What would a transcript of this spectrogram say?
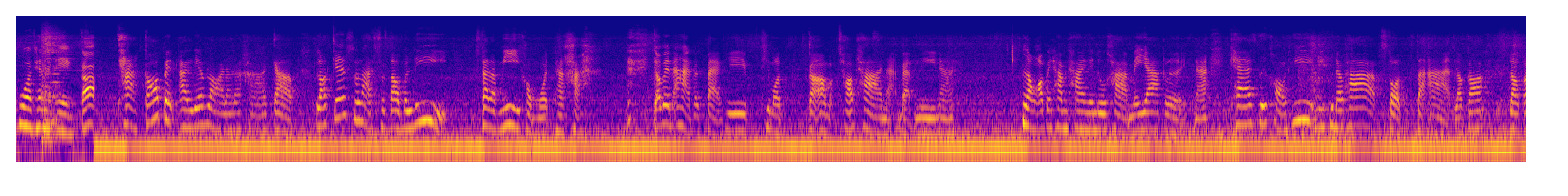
ทั่วแค่นั้นเองก็ค่ะก็เป็นอันเรียบร้อยแล้วนะคะ กับล็อกเก็ตสลัดสตรอเบอรี่ซาลามี่ของมดนะคะ ก็เป็นอาหารแปลกๆที่ที่มดก็ชอบทานอะแบบนี้นะ ลองเอาไปทำทานกันดูค่ะ ไม่ยากเลยนะ แค่ซื้อของที่มีคุณภาพสดสะอาด แล้วก็เราก็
